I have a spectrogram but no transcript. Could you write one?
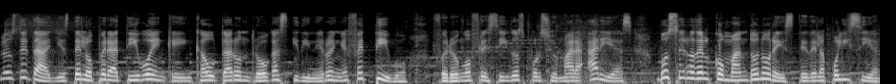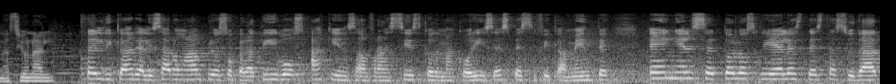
Los detalles del operativo en que incautaron drogas y dinero en efectivo fueron ofrecidos por Xiomara Arias, vocero del Comando Noreste de la Policía Nacional. El realizaron amplios operativos aquí en San Francisco de Macorís, específicamente en el sector Los Rieles de esta ciudad,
